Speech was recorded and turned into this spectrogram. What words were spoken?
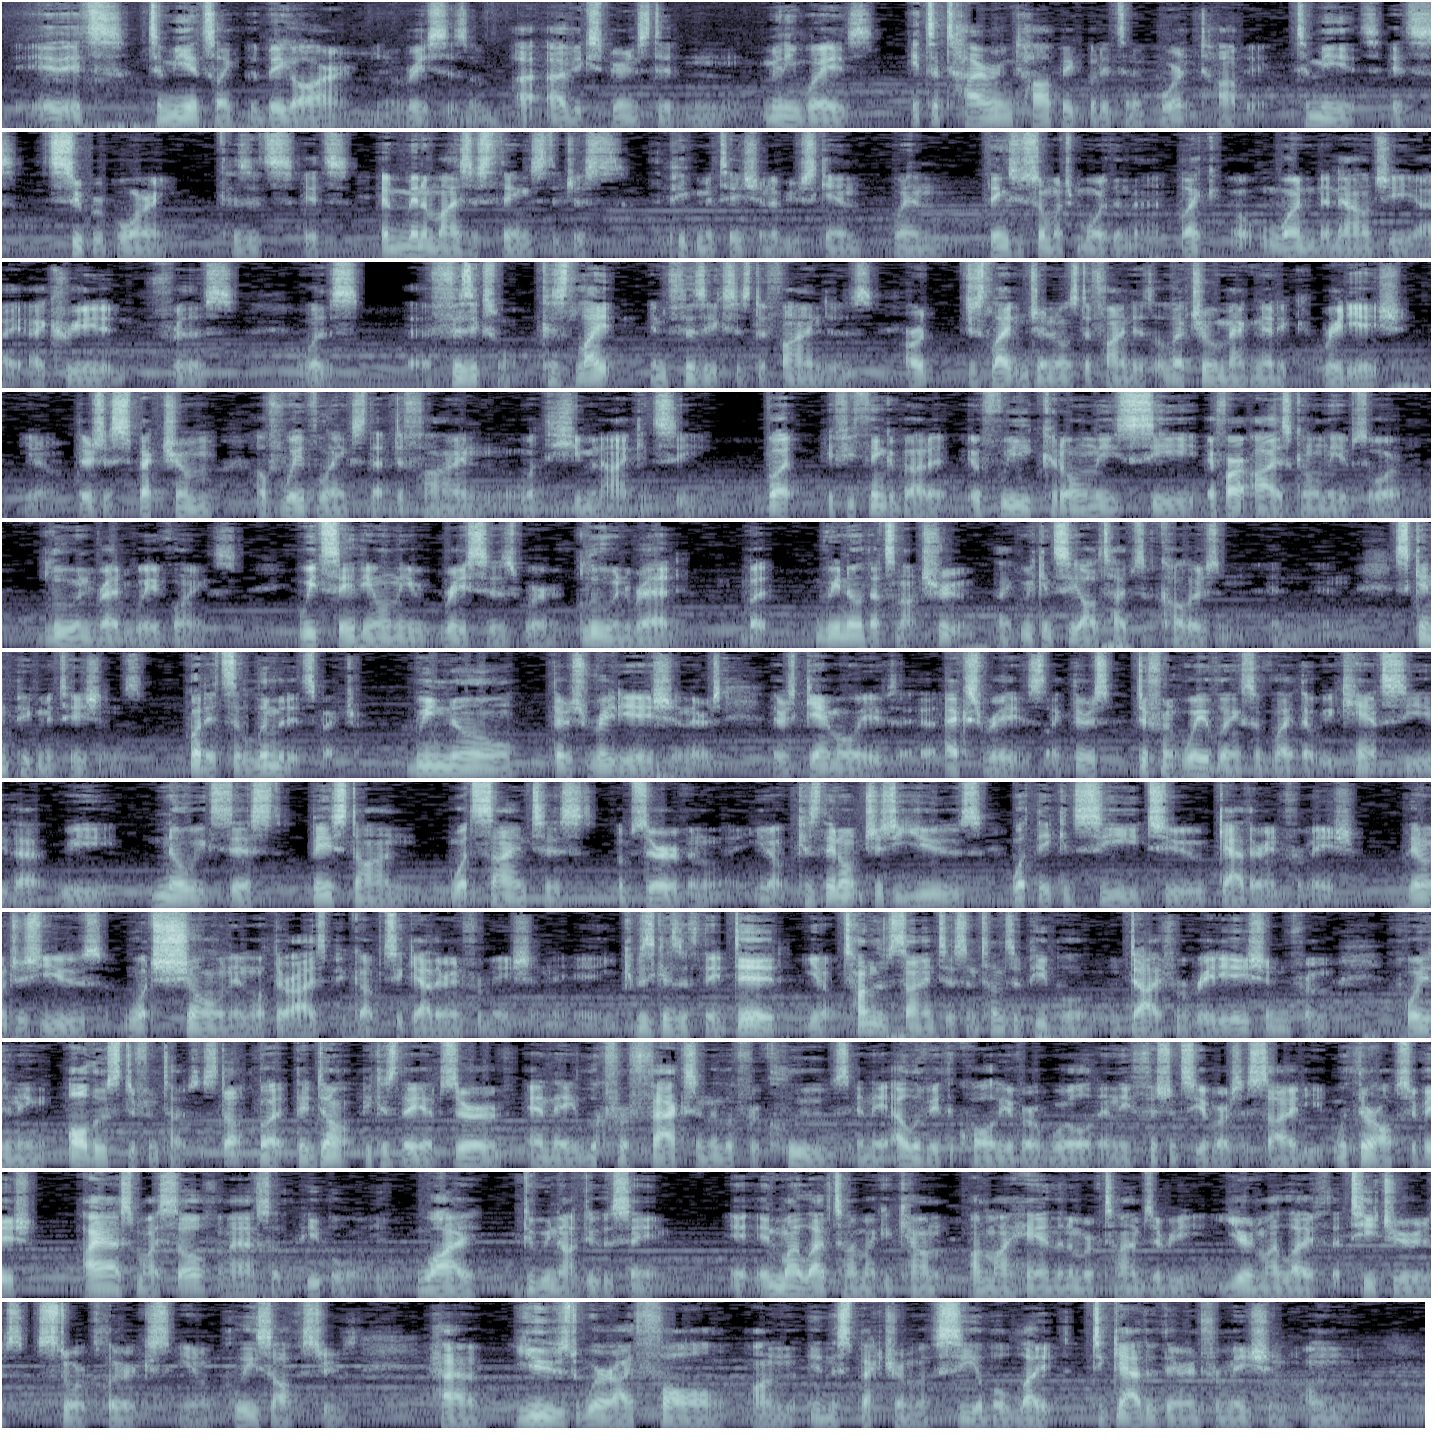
It's to me, it's like the big R, you know, racism. I, I've experienced it in many ways. It's a tiring topic, but it's an important topic. To me, it's it's, super boring because it's it's it minimizes things to just pigmentation of your skin when things are so much more than that. Like uh, one analogy I, I created for this was a physics one, because light in physics is defined as, or just light in general is defined as electromagnetic radiation. You know, there's a spectrum of wavelengths that define what the human eye can see. But if you think about it, if we could only see, if our eyes can only absorb blue and red wavelengths, we'd say the only races were blue and red. But we know that's not true. Like we can see all types of colors and, and, and skin pigmentations, but it's a limited spectrum. We know there's radiation, there's there's gamma waves, X-rays, like there's different wavelengths of light that we can't see that we know exist based on what scientists observe and you know because they don't just use what they can see to gather information they don't just use what's shown and what their eyes pick up to gather information. Because if they did, you know, tons of scientists and tons of people would die from radiation, from poisoning, all those different types of stuff. But they don't because they observe and they look for facts and they look for clues and they elevate the quality of our world and the efficiency of our society with their observation. I ask myself and I ask other people, you know, why do we not do the same? In my lifetime, I could count on my hand the number of times every year in my life that teachers, store clerks, you know, police officers have used where I fall on in the spectrum of seeable light to gather their information only,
